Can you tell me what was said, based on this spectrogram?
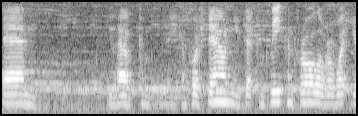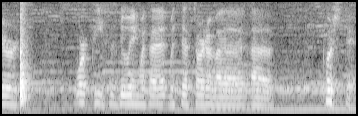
and you have you can push down. You've got complete control over what your workpiece is doing with a with this sort of a, a push stick.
